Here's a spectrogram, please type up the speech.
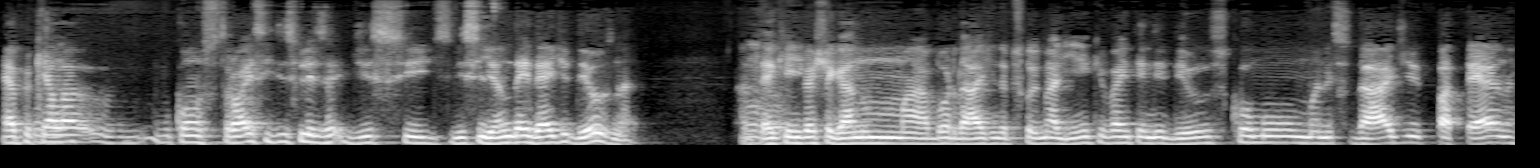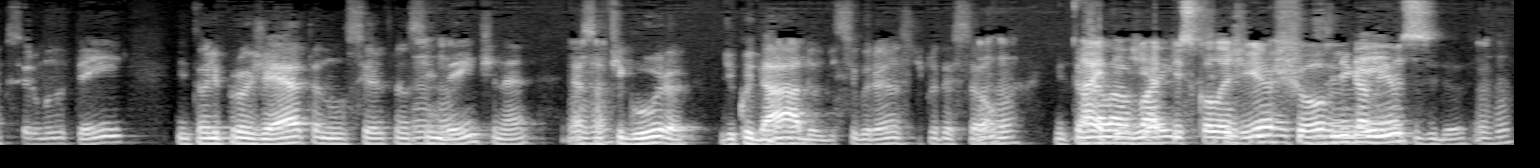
é porque uhum. ela constrói se desvencilhando da ideia de Deus, né? Até uhum. que a gente vai chegar numa abordagem da psicologia linha que vai entender Deus como uma necessidade paterna que o ser humano tem. Então ele projeta num ser transcendente, uhum. né? Essa uhum. figura de cuidado, uhum. de segurança, de proteção. Uhum. Então ah, ela entendi. vai. A psicologia achou meios. De Deus. Uhum.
